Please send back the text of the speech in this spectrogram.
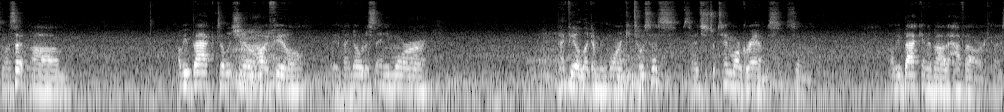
so that's it. Um, I'll be back to let you know how I feel. If I notice any more, I feel like I'm more in ketosis. So I just took 10 more grams. So I'll be back in about a half hour, guys.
